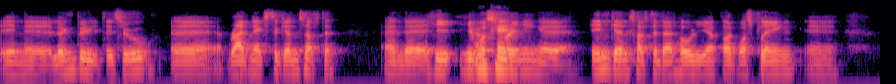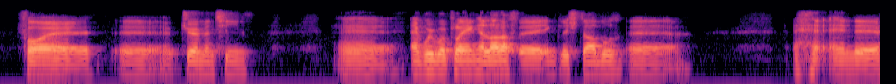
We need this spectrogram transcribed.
in uh, Lyngby DTU, uh, right next to Gentofte, and uh, he he was Okay. training uh, in Gentofte that whole year, but was playing uh, for a, a German team, uh, and we were playing a lot of uh, English double, uh, and uh,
